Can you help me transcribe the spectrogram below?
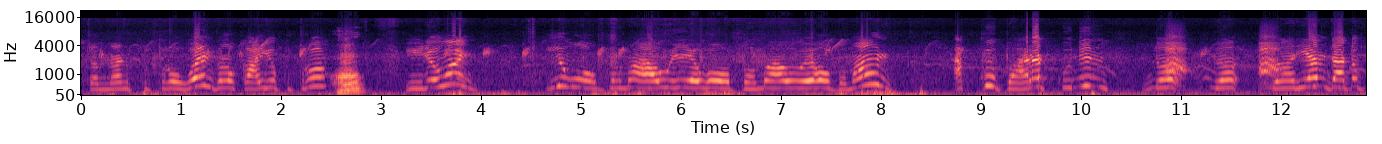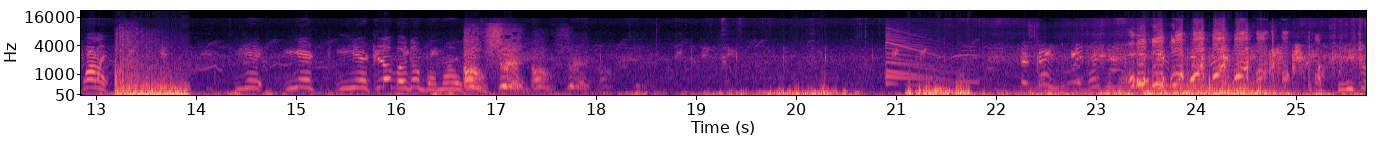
ચંદ્રાનો કૂતરો હોય ને પેલો કાળિયો કૂતરો રહ્યો હોય ને એવો ભમાવ એવો ભમાવ એવો ભમાવ ને આખું ભારત કૂદીને દરિયામાં જાતો પડે. એ- એ- એ એટલો બધો ભમાવ. ભૂલી જો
